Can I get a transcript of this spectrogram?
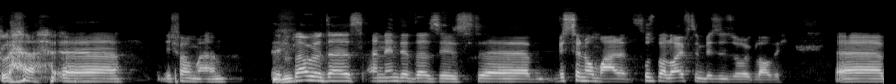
äh, ich fange mal an. Mhm. Ich glaube, dass am Ende das ist äh, ein bisschen normal. Fußball läuft ein bisschen so, glaube ich. Äh,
